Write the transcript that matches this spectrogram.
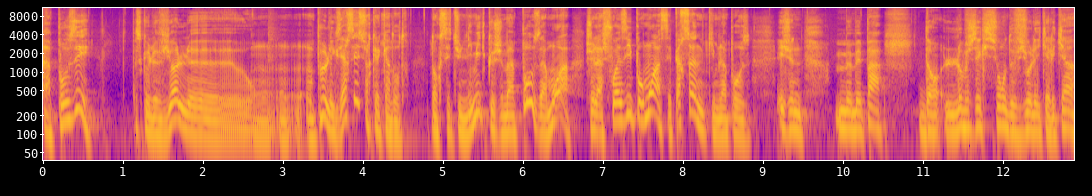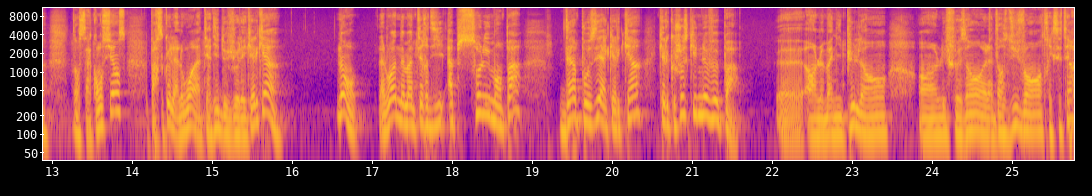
imposées, parce que le viol, euh, on peut l'exercer sur quelqu'un d'autre. Donc c'est une limite que je m'impose à moi. Je la choisis pour moi. C'est personne qui me l'impose. Et je ne me mets pas dans l'objection de violer quelqu'un dans sa conscience parce que la loi interdit de violer quelqu'un. Non, la loi ne m'interdit absolument pas d'imposer à quelqu'un quelque chose qu'il ne veut pas. Euh, en le manipulant, en lui faisant la danse du ventre, etc.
